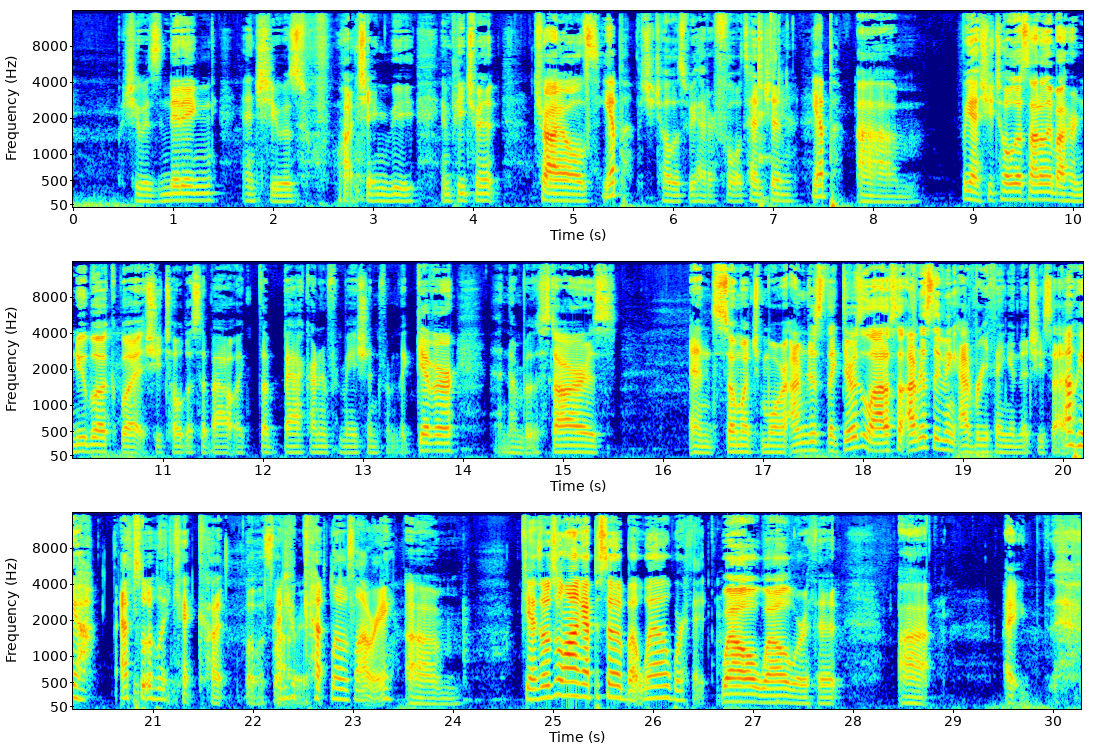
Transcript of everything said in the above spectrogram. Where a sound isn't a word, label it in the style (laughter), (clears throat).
she was knitting and she was (laughs) watching the impeachment trials. Yep. But she told us we had her full attention. Yep. Um, but yeah, she told us not only about her new book, but she told us about like the background information from The Giver and Number of the Stars, and so much more. I'm just like, there's a lot of stuff. I'm just leaving everything in that she said. Oh yeah. Absolutely. I can't cut Lois I do Lowry. cut Lois Lowry. Um, Yeah, so it's a long episode, but well worth it. well, well worth it. Uh, I,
